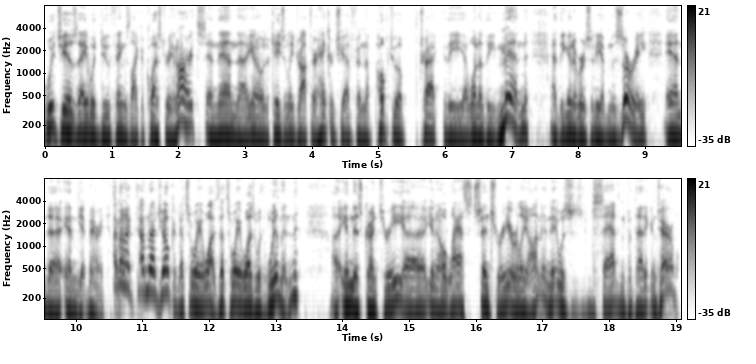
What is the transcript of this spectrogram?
which is they would do things like equestrian arts and then uh, you know occasionally drop their handkerchief and hope to attract the uh, one of the men at the University of Missouri and uh, and get married. I'm not I'm not joking. That's the way it was. That's the way it was with women uh, in this country. Uh, you know, last century early on, and it was sad and pathetic and terrible.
